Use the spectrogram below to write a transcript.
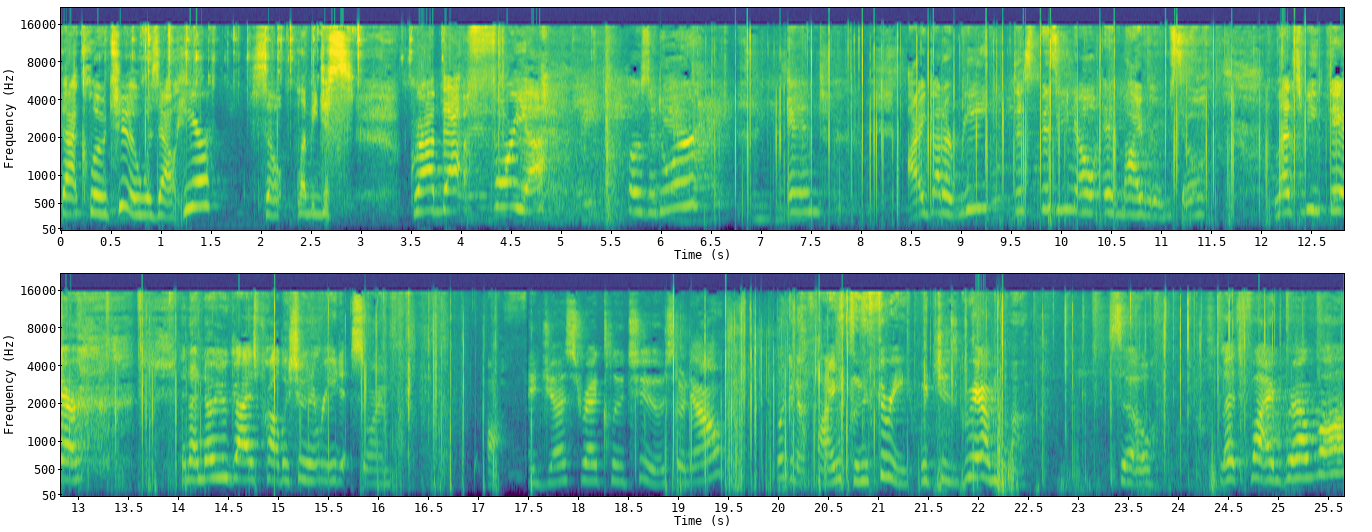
that clue two was out here. So let me just grab that for ya. Close the door, and I gotta read this busy note in my room. So let's meet there. And I know you guys probably shouldn't read it, so I'm off. I just read clue two, so now we're gonna find clue three, which is grandma. So let's find grandma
